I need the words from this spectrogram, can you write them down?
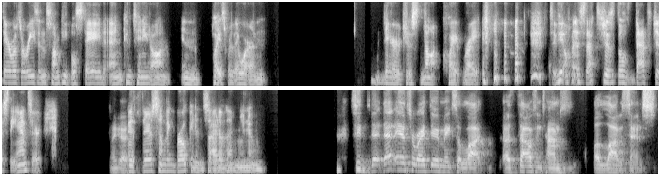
there was a reason some people stayed and continued on in the place where they were and they're just not quite right to be honest that's just the that's just the answer I got you. if there's something broken inside of them you know See that that answer right there makes a lot, a thousand times a lot of sense.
